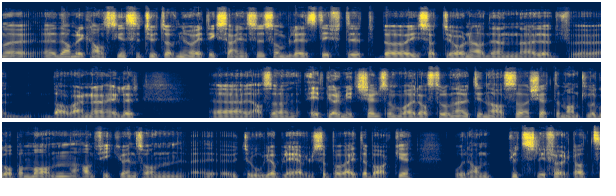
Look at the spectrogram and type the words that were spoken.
eh, det amerikanske Institute of Noetic Sciences, som ble stiftet i 70-årene av den eh, daværende, eller uh, altså Edgar Mitchell, som var astronaut i NASA, sjette mann til å gå på månen, han fikk jo en sånn utrolig opplevelse på vei tilbake hvor han plutselig følte at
